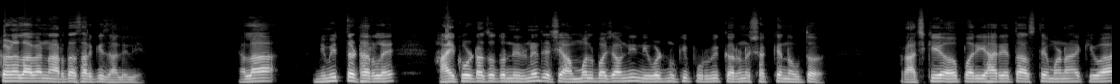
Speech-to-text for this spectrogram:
कळ लाव्यांना अर्धासारखी झालेली आहे. याला निमित्त ठरलं आहे हायकोर्टाचा तो निर्णय त्याची अंमलबजावणी निवडणुकीपूर्वी करणं शक्य नव्हतं. राजकीय अपरिहार्यता असते म्हणा किंवा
